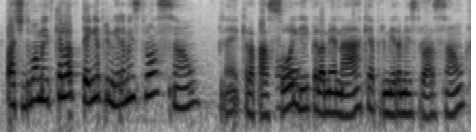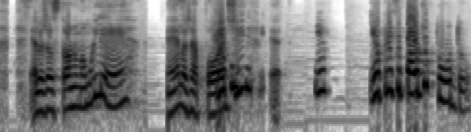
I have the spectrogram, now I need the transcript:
a partir do momento que ela tem a primeira menstruação né, que ela passou é. ali pela menarca, que é a primeira menstruação, ela já se torna uma mulher, né, ela já pode... E o, é... e, e o principal de tudo,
